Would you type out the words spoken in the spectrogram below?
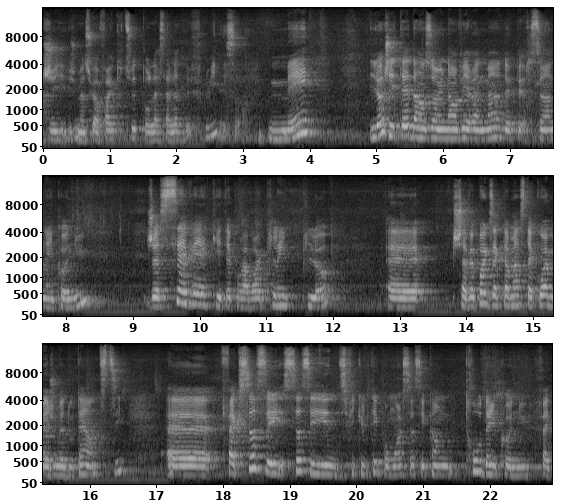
je me suis offert tout de suite pour la salade de fruits. Ça. Mais là, j'étais dans un environnement de personnes inconnues. Je savais qu'il était pour avoir plein de plats. Euh, je savais pas exactement c'était quoi, mais je me doutais en titi. Euh, fait que ça, c'est ça, c'est une difficulté pour moi. Ça, c'est comme trop d'inconnus. Fait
